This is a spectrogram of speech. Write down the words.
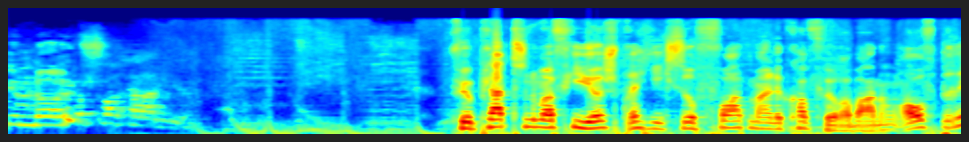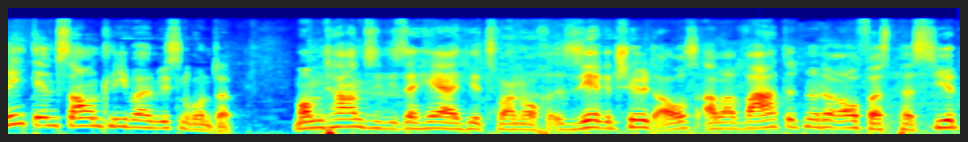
Fucking nuts. Für Platz Nummer 4 spreche ich sofort mal eine Kopfhörerwarnung auf. Dreht den Sound lieber ein bisschen runter. Momentan sieht dieser Herr hier zwar noch sehr gechillt aus, aber wartet nur darauf, was passiert,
